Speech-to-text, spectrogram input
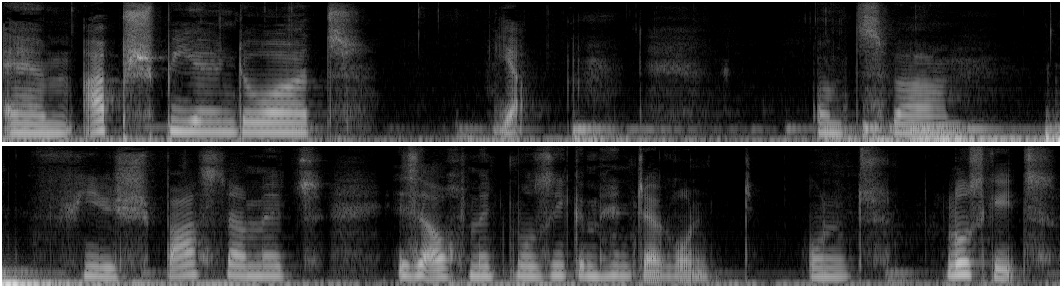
ähm, abspielen dort. Ja. Und zwar viel Spaß damit. Ist auch mit Musik im Hintergrund. Und los geht's.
